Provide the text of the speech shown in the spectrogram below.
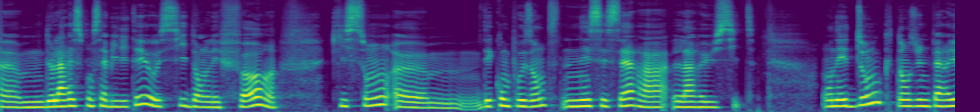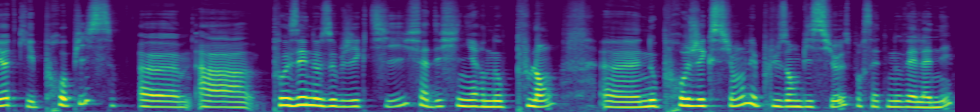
euh, de la responsabilité aussi dans l'effort, qui sont des composantes nécessaires à la réussite. On est donc dans une période qui est propice euh, à poser nos objectifs, à définir nos plans, euh, nos projections les plus ambitieuses pour cette nouvelle année.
